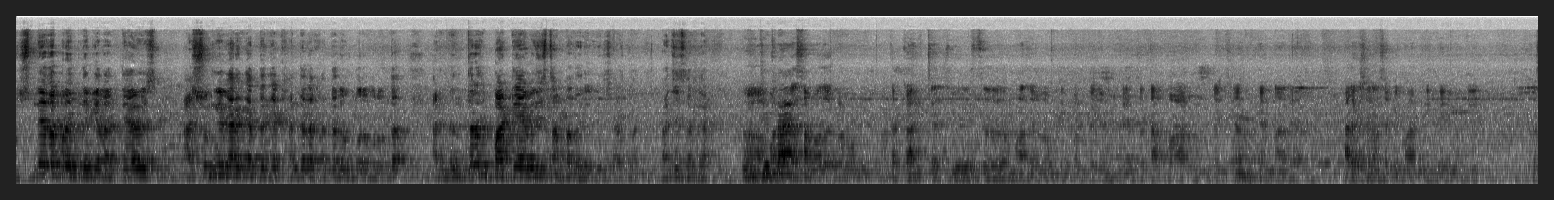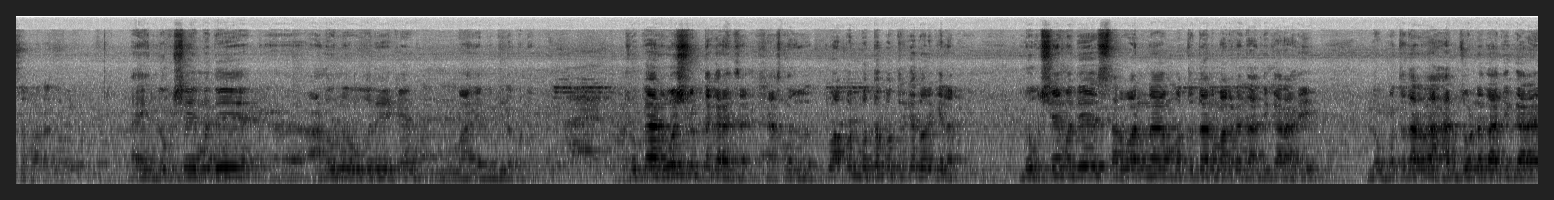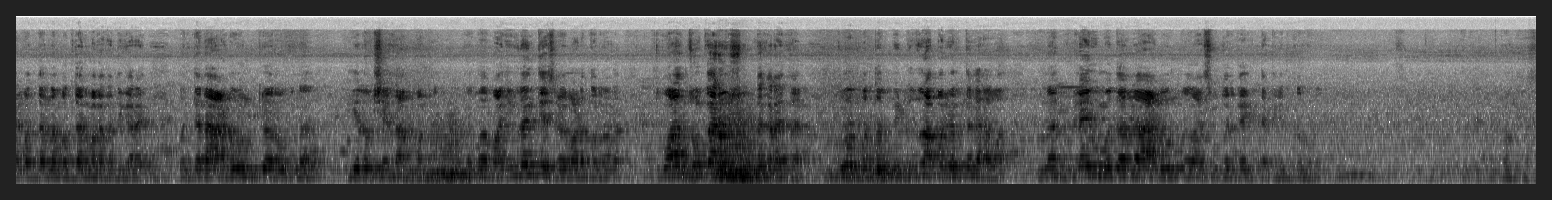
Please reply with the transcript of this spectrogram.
घुसण्याचा प्रयत्न केला. त्यावेळेस अशुंग्य कार्यकर्त्यांच्या खांद्याला खांद्याला बरोबर होता आणि नंतरच पार्टी स्थापना झाली राज्य सरकार. मराठा समाजाकडून आता कालच्याच वेळेस माझ्या लोकांनी पंकजा मुंडे यांचा तापा त्यांच्या त्यांना त्या आरक्षणासाठी मागणी केली होती. कसं बघा नाही लोकशाहीमध्ये अडवणं वगैरे काय माझ्या बुद्धीला पडत जो काय रोष व्यक्त करायचा आहे शासनाविरोधात तो आपण मतपत्रिकेद्वारे केला पाहिजे. लोकशाहीमध्ये सर्वांना मतदान मागण्याचा अधिकार आहे. लोक मतदारांना हात जोडण्याचा अधिकार आहे मतदारांना मतदान मागायचा अधिकार आहे पण त्यांना अडवून किंवा रोखणं हे लोकशाहीचा अपमान आहे. त्यामुळे माझी विनंती आहे सगळ्या माणा तरुणांना तुम्हाला जो काय रोष व्यक्त करायचा तो मत मतपेटीतून आपण व्यक्त करावा. पुन्हा कुठल्याही उमेदवाराला अडवून असं वगैरे काही त्या ठिकाणी करू नये ओके.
